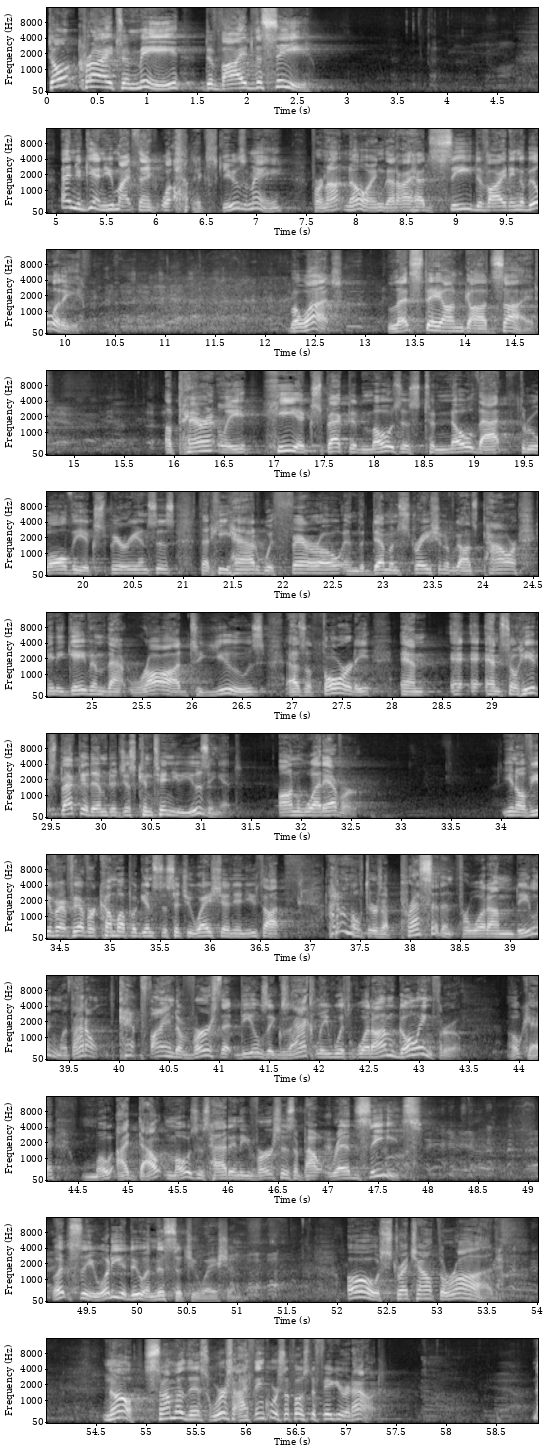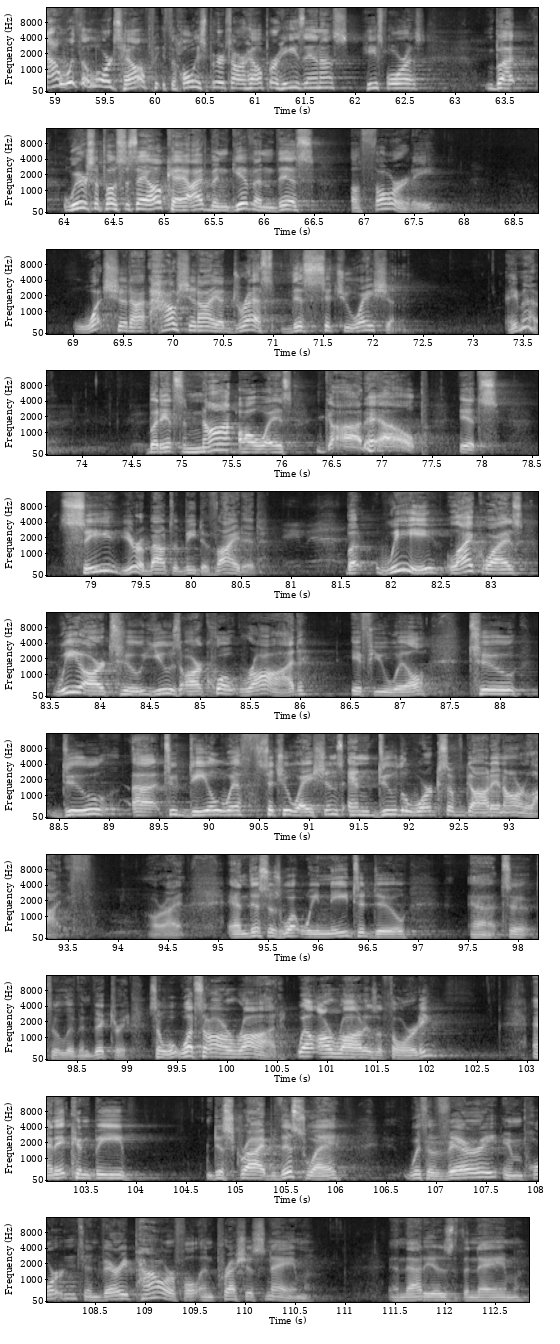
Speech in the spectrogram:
Don't cry to me, divide the sea. And again, you might think, well, excuse me for not knowing that I had sea dividing ability. but watch, let's stay on God's side. Apparently, he expected Moses to know that through all the experiences that he had with Pharaoh and the demonstration of God's power, and he gave him that rod to use as authority. And, and so he expected him to just continue using it on whatever. You know, if you've ever, come up against a situation and you thought, I don't know if there's a precedent for what I'm dealing with. I don't can't find a verse that deals exactly with what I'm going through. Okay, Mo- I doubt Moses had any verses about Red Seas. Let's see, what do you do in this situation? Oh, stretch out the rod. No, some of this, we're, I think we're supposed to figure it out. Now, with the Lord's help, the Holy Spirit's our helper, He's in us, He's for us. But we're supposed to say, okay, I've been given this authority. What should I, how should I address this situation? Amen. But it's not always, God help. It's, see, you're about to be divided. But we, likewise, we are to use our quote rod, if you will, to do uh, to deal with situations and do the works of God in our life. All right, and this is what we need to do uh, to to live in victory. So, what's our rod? Well, our rod is authority, and it can be described this way with a very important and very powerful and precious name, and that is the name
